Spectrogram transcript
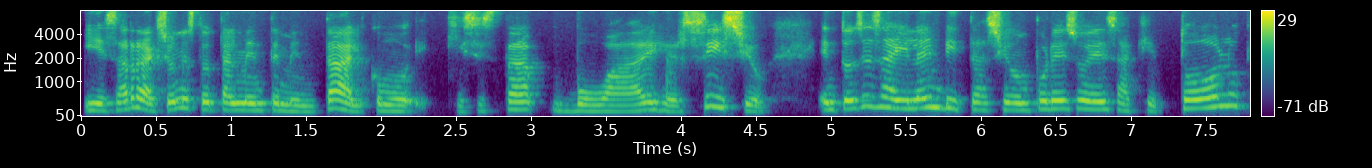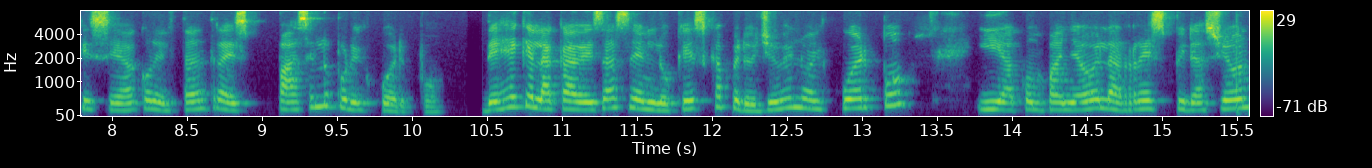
y esa reacción es totalmente mental, como que es esta bobada de ejercicio. Entonces ahí la invitación por eso es a que todo lo que sea con el tantra es páselo por el cuerpo. Deje que la cabeza se enloquezca, pero llévelo al cuerpo y acompañado de la respiración,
